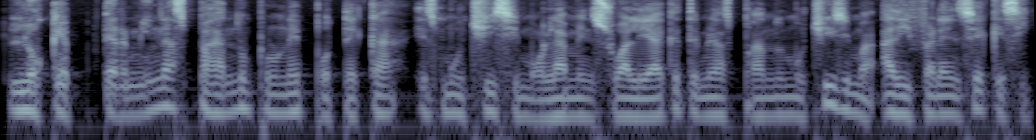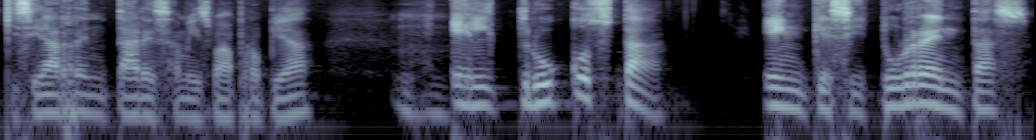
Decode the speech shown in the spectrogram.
lo que terminas pagando por una hipoteca es muchísimo, la mensualidad que terminas pagando es muchísima, a diferencia que si quisieras rentar esa misma propiedad. El truco está en que si tú rentas,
